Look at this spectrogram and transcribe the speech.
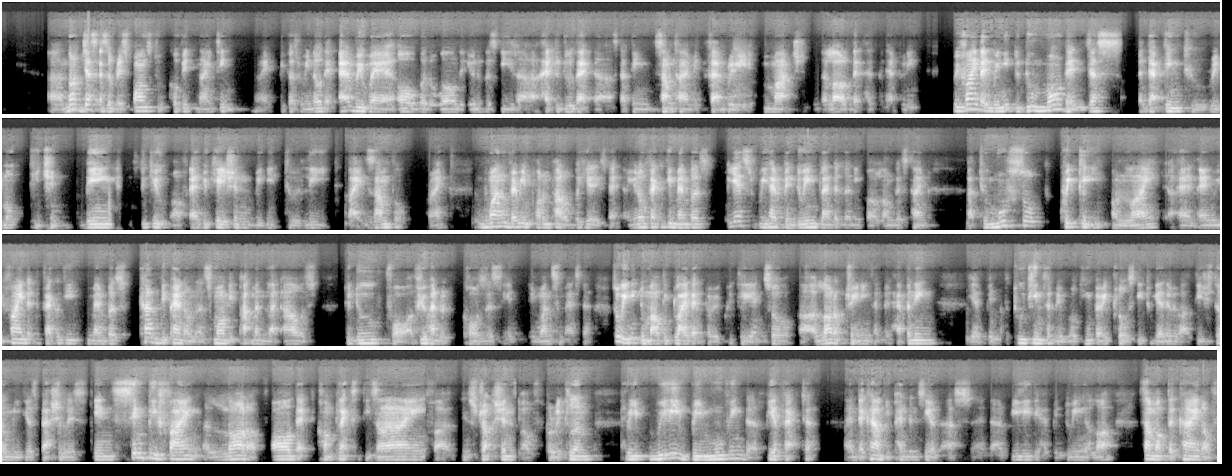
uh, not just as a response to COVID 19, right? Because we know that everywhere all over the world, the universities uh, had to do that uh, starting sometime in February, March. A lot of that has been happening. We find that we need to do more than just adapting to remote teaching. Being an institute of education, we need to lead by example, right? One very important part over here is that, you know, faculty members yes, we have been doing blended learning for the longest time, but to move so quickly online, and, and we find that the faculty members can't depend on a small department like ours to do for a few hundred courses in, in one semester. So we need to multiply that very quickly. And so uh, a lot of trainings have been happening. We have been, the two teams have been working very closely together with our digital media specialists in simplifying a lot of all that complex design, uh, instructions of curriculum, re- really removing the fear factor and the kind of dependency on us. And uh, really, they have been doing a lot. Some of the kind of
